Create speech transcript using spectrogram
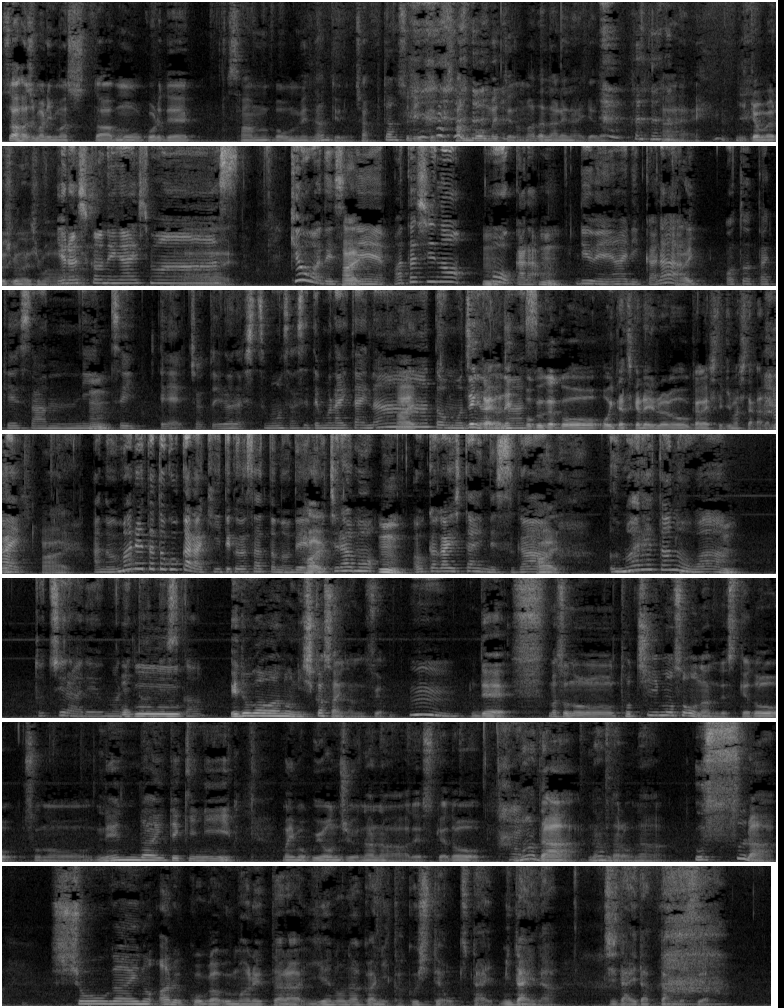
さあ始まりました。もうこれで3本目。なんていうの？チャプター3っていうの？3本目っていうの？まだ慣れないけど。はい。今日もよろしくお願いします。よろしくお願いします。はい。今日はですね、私の方から、うん。龍園ありから、はい。乙武さんについてちょっといろいろ質問させてもらいたいなはいと思っております、前回はね僕がこう生い立ちからいろいろお伺いしてきましたからね。はい、あの生まれたとこから聞いてくださったので、はい。こちらもうん。お伺いしたいんですが、はい生まれたのは、うん。どちらで生まれたんですか？江戸川の西葛西なんですよ。うん。で、まあ、その土地もそうなんですけどその年代的に、まあ、今僕47ですけど、はい。まだなんだろうなうっすら障害のある子が生まれたら家の中に隠しておきたいみたいな時代だったんですよ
